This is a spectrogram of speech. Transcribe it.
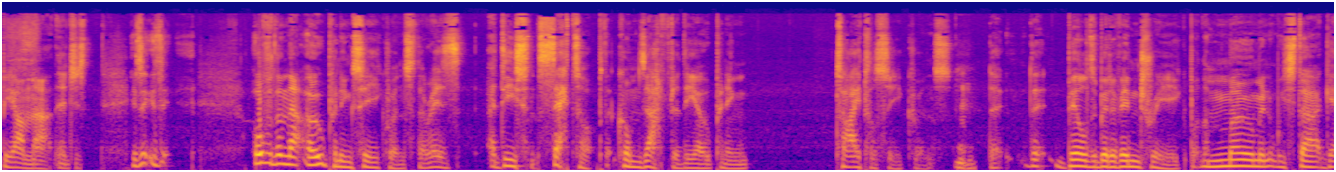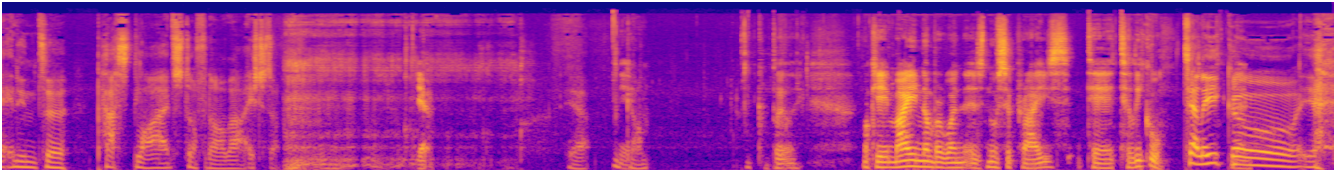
beyond that, they're just is it, is it other than that opening sequence, there is a decent setup that comes after the opening title sequence mm-hmm. that that builds a bit of intrigue. But the moment we start getting into past live stuff and all that, it's just like, yeah, yeah, yeah, gone completely. Okay, my number one is no surprise to Teliko. Teliko, yeah,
